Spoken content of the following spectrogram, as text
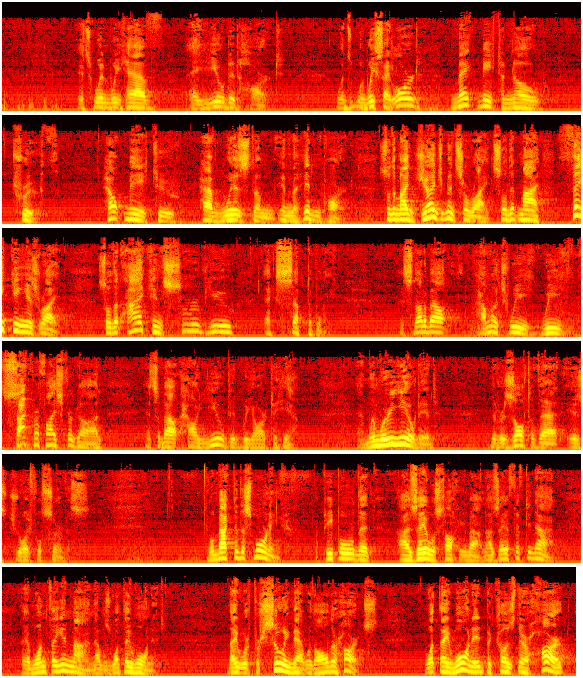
It's when we have a yielded heart. When, when we say, Lord, make me to know truth. Help me to have wisdom in the hidden part so that my judgments are right, so that my thinking is right, so that I can serve you acceptably. It's not about how much we, we sacrifice for God, it's about how yielded we are to Him. And when we're yielded, the result of that is joyful service. Going back to this morning, the people that Isaiah was talking about in Isaiah 59, they had one thing in mind that was what they wanted. They were pursuing that with all their hearts. What they wanted, because their heart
